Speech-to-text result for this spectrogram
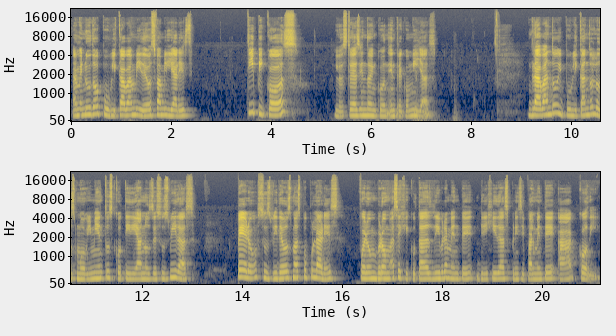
a menudo publicaban videos familiares típicos, lo estoy haciendo entre comillas, grabando y publicando los movimientos cotidianos de sus vidas, pero sus videos más populares fueron bromas ejecutadas libremente dirigidas principalmente a Cody,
